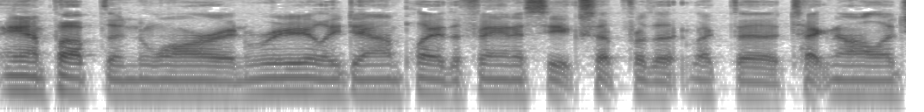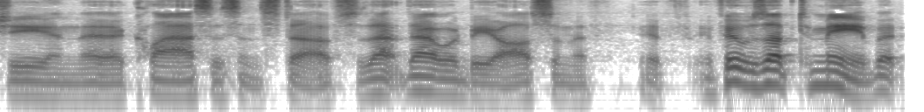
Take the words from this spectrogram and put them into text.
amp up the noir and really downplay the fantasy, except for the like the technology and the classes and stuff. So that that would be awesome if if if it was up to me. But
